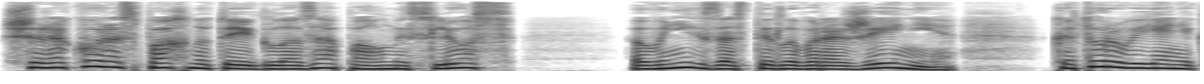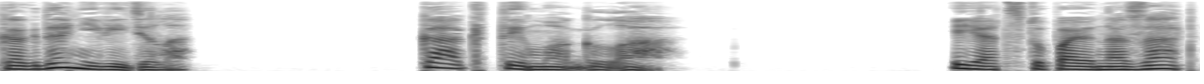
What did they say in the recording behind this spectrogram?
Широко распахнутые глаза полны слез, в них застыло выражение, которого я никогда не видела. «Как ты могла?» Я отступаю назад,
